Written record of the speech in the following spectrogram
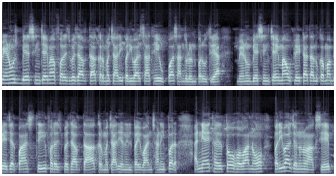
વેણુ બે સિંચાઈમાં ફરજ બજાવતા કર્મચારી પરિવાર સાથે ઉપવાસ આંદોલન પર ઉતર્યા. વેણુ બે સિંચાઈમાં ઉપલેટા તાલુકામાં બે હજાર પાંચથી ફરજ બજાવતા કર્મચારી અનિલભાઈ વાંછાણી પર અન્યાય થતો હોવાનો પરિવારજનોનો આક્ષેપ.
